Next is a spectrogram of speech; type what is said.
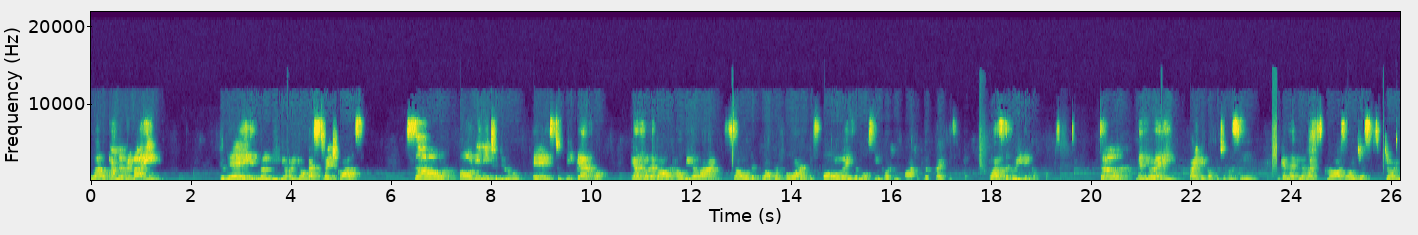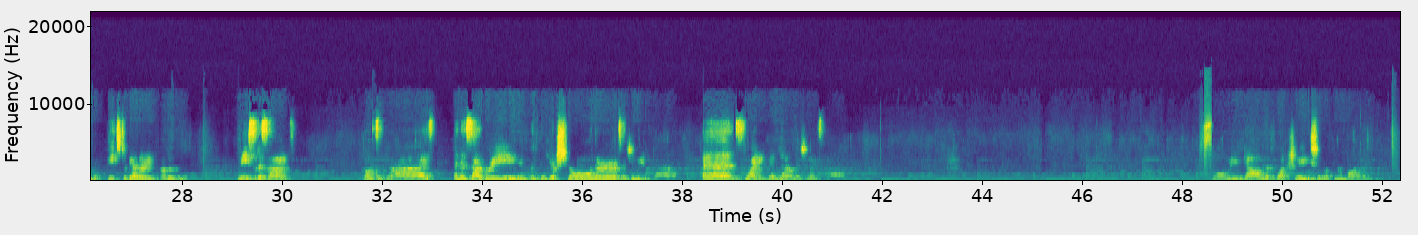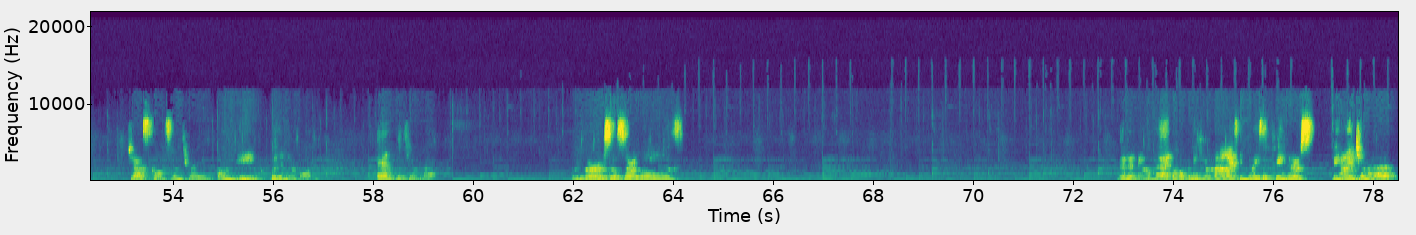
Welcome, everybody. Today it will be your yoga stretch class. So, all we need to do is to be careful. Careful about how we align. So, the proper form is always the most important part of your practice, plus the breathing, of course. So, when you're ready, find a comfortable seat. You can have your legs crossed or just join the feet together in front of you. Knees to the sides. Closing your eyes. And then start breathing, lifting your shoulders as you inhale. And sliding them down as you exhale. Slowing down the fluctuation of your mind. Just concentrate on being within your body and with your breath. Reverse those circles. And then come back, opening your eyes, interlace the fingers behind your head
